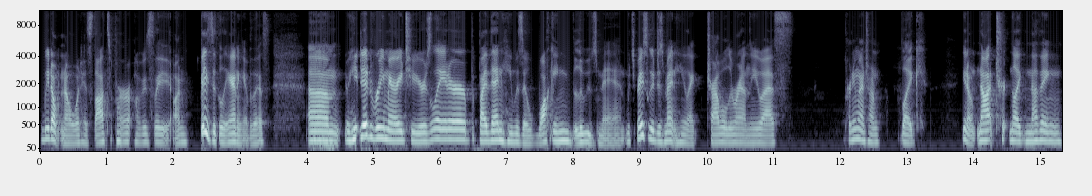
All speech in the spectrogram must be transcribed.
we don't know what his thoughts were, obviously, on basically any of this. Um, he did remarry two years later, but by then he was a walking blues man, which basically just meant he like traveled around the U.S. pretty much on like, you know, not tr- like nothing.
